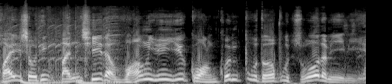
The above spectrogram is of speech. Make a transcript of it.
欢迎收听本期的王云与广坤不得不说的秘密。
